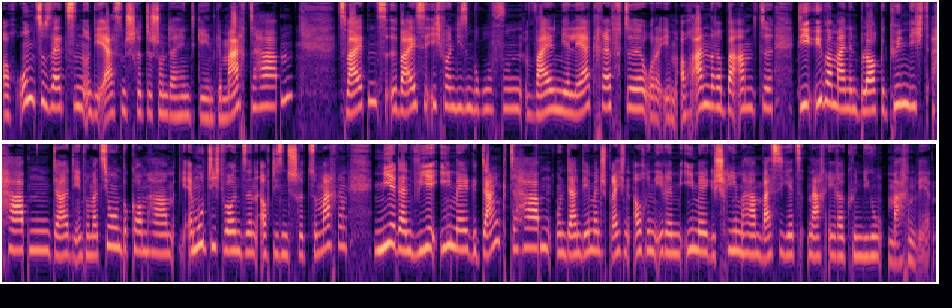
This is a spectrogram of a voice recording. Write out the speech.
auch umzusetzen und die ersten Schritte schon dahingehend gemacht haben. Zweitens weiß ich von diesen Berufen, weil mir Lehrkräfte oder eben auch andere Beamte, die über meinen Blog gekündigt haben, da die Informationen bekommen haben, ermutigt worden sind, auch diesen Schritt zu machen, mir dann via E-Mail gedankt haben und dann dementsprechend auch in ihrem E-Mail geschrieben haben, was sie jetzt nach ihrer Kündigung machen werden.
